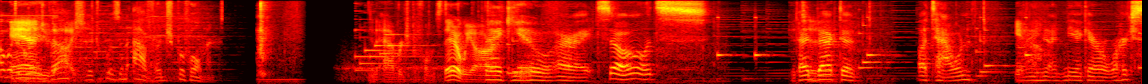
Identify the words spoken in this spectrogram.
And grade you that, die. it was an average performance. an average performance. There we are. Thank you. Alright, so let's Get head to- back to a town. Yeah. I mean, works.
